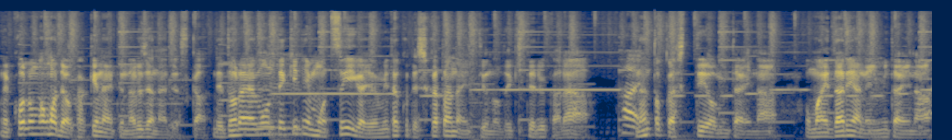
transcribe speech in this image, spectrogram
でこのままでは書けないってなるじゃないですか。で、ドラえもん的にも次が読みたくて仕方ないっていうので来てるから、はい。なんとかしてよみたいな、お前誰やねんみたいな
